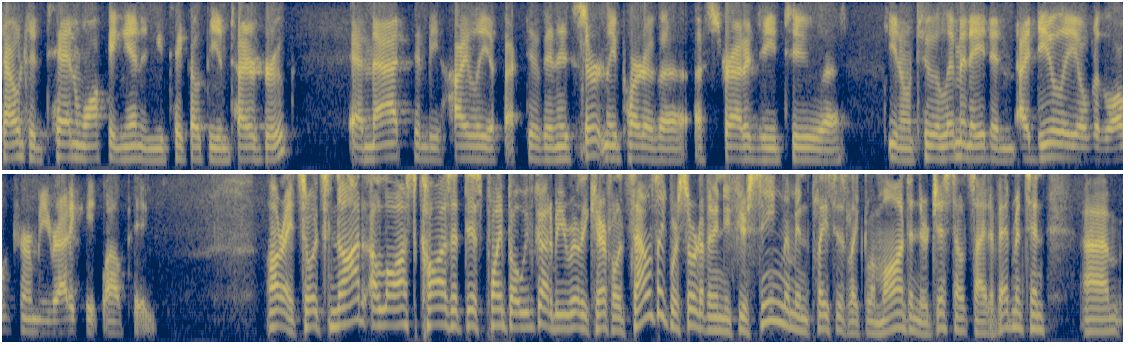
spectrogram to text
counted 10 walking in and you take out the entire group. And that can be highly effective and is certainly part of a, a strategy to, uh, you know, to eliminate and ideally over the long term eradicate wild pigs. All right, so it's not a lost cause at this point, but we've got to be really careful. It sounds like we're sort of, I mean, if you're seeing them in places like Lamont and they're just outside of Edmonton, um,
